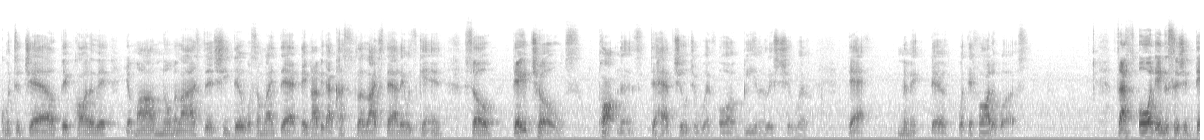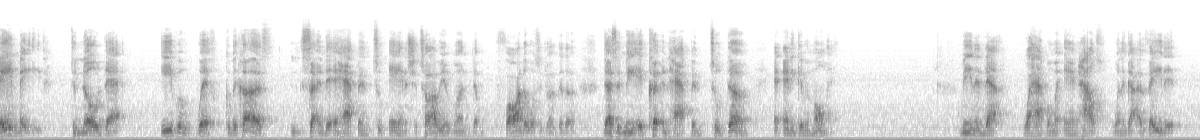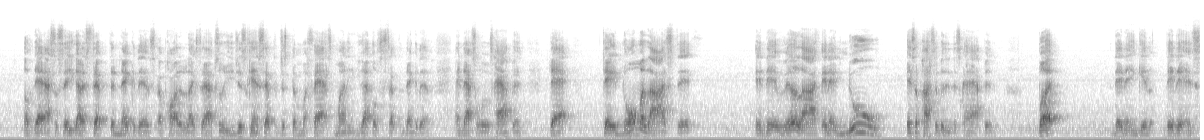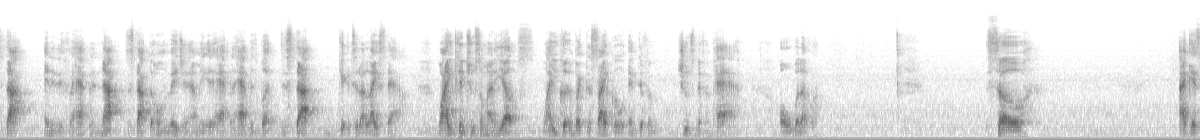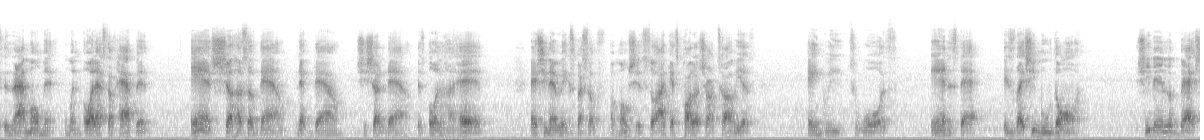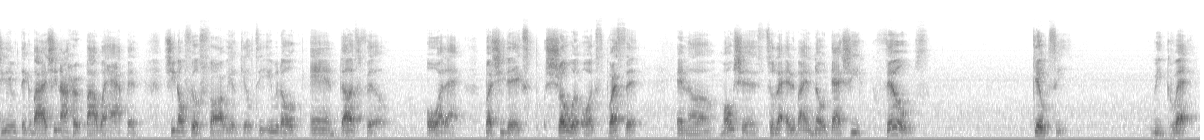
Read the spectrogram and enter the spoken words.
Went to jail, big part of it. Your mom normalized it. She dealt with something like that. They probably got conscious of the lifestyle they was getting. So they chose partners to have children with or be in a relationship with that mimic their what their father was. That's all their decision they made to know that even with because something didn't happen to Ann and Shataria when the father was a drug dealer, doesn't mean it couldn't happen to them at any given moment. Meaning that what happened with Ann House when it got evaded of that. That's to say you gotta accept the negatives a part of the lifestyle too. You just can't accept just the fast money. You gotta also accept the negative. And that's what was happened that they normalized it and they realized and they knew it's a possibility this could happen, but they didn't get they didn't stop anything from happening. Not to stop the whole invasion. I mean it happened happens, but to stop getting to the lifestyle. Why you couldn't choose somebody else? Why you couldn't break the cycle and different choose a different path or whatever. So I guess in that moment when all that stuff happened, Ann shut herself down, neck down, she shut it down. It's all in her head, and she never expressed her emotions. So I guess part of Shataria's angry towards Ann is that it's like she moved on. She didn't look back. She didn't even think about it. She not hurt by what happened. She don't feel sorry or guilty, even though Ann does feel all that. But she didn't exp- show it or express it in her emotions to let everybody know that she feels guilty, regret,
